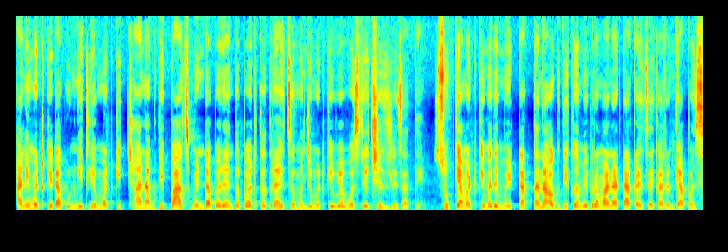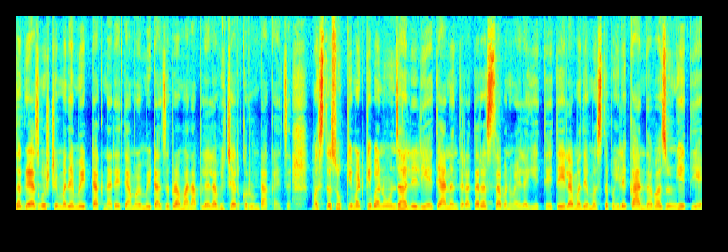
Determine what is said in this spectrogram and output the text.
आणि मटकी टाकून घेतली आहे. मटकी छान अगदी पाच मिनटापर्यंत परतत राहायचं म्हणजे मटकी व्यवस्थित शिजली जाते. सुक्या मटकीमध्ये मीठ टाकताना अगदी कमी प्रमाणात टाकायचं आहे कारण की आपण सगळ्याच गोष्टींमध्ये मीठ टाकणार आहे. त्यामुळे मिठाचं प्रमाण आपल्याला विचार करून टाकायचं आहे. मस्त सुकी मटकी बनवून झालेली आहे. त्यानंतर आता रस्सा बनवायला घेते. तेलामध्ये मस्त पहिले कांदा भाजून घेते. आहे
